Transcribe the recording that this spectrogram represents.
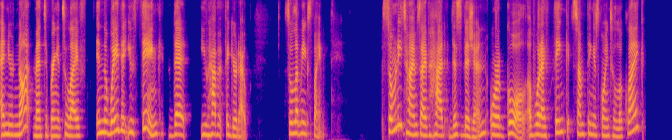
and you're not meant to bring it to life in the way that you think that you have it figured out. So let me explain. So many times I've had this vision or a goal of what I think something is going to look like.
